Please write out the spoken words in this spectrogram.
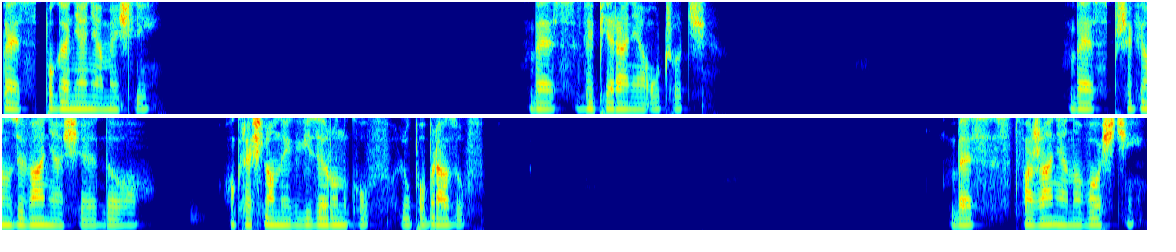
bez poganiania myśli, bez wypierania uczuć, bez przywiązywania się do określonych wizerunków lub obrazów, bez stwarzania nowości.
